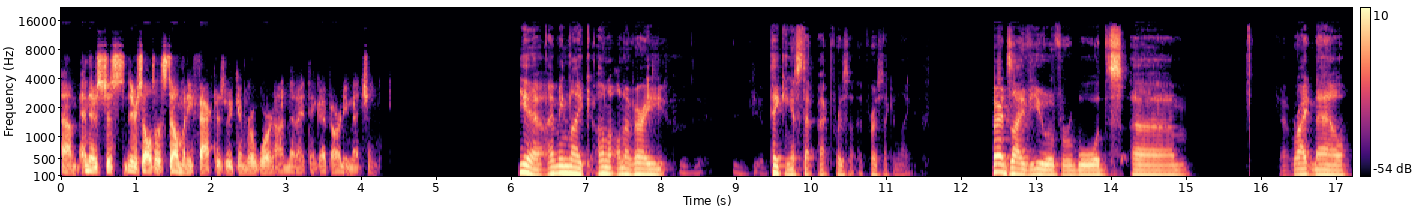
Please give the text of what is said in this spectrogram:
Um, and there's just there's also so many factors we can reward on that I think I've already mentioned. Yeah, I mean, like on on a very taking a step back for a, for a second, like bird's eye view of rewards. Um, right now,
